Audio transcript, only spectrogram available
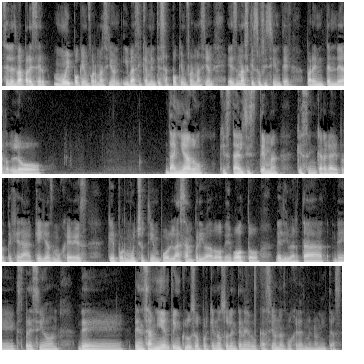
se les va a parecer muy poca información y básicamente esa poca información es más que suficiente para entender lo dañado que está el sistema que se encarga de proteger a aquellas mujeres que por mucho tiempo las han privado de voto, de libertad, de expresión, de pensamiento incluso, porque no suelen tener educación las mujeres menonitas.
